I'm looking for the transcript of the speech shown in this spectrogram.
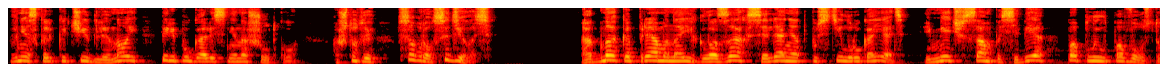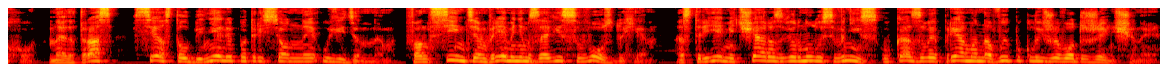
в несколько чи длиной перепугались не на шутку. «А что ты собрался делать?» Однако прямо на их глазах селянь отпустил рукоять, и меч сам по себе поплыл по воздуху. На этот раз все остолбенели, потрясенные увиденным. Фансин тем временем завис в воздухе. Острие меча развернулось вниз, указывая прямо на выпуклый живот женщины.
